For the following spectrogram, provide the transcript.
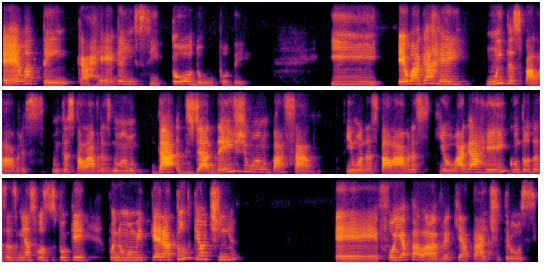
ela tem, carrega em si todo o poder. E eu agarrei muitas palavras, muitas palavras no ano, já desde o ano passado. E uma das palavras que eu agarrei com todas as minhas forças, porque foi no momento que era tudo que eu tinha, é, foi a palavra que a Tati trouxe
